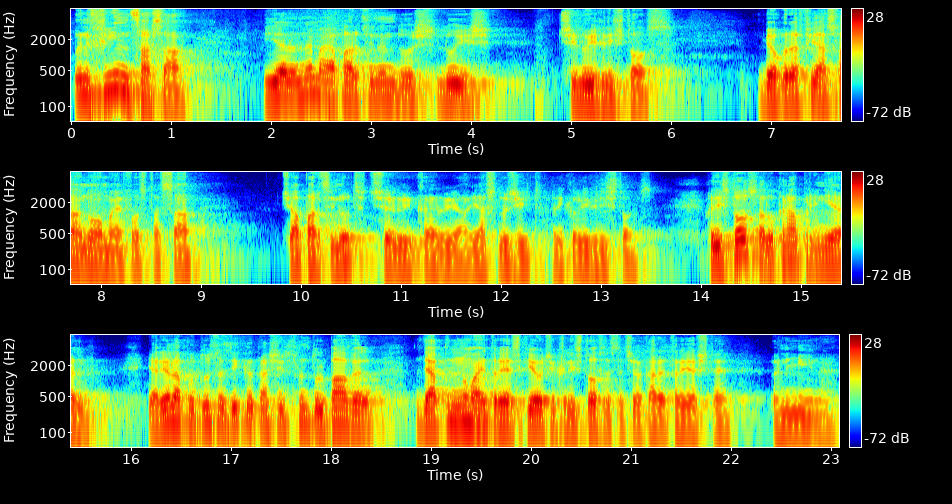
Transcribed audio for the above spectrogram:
în ființa sa. El nemai aparținându-și lui, ci lui Hristos. Biografia sa nu a mai fost a sa, ci a aparținut celui căruia i-a slujit, adică lui Hristos. Hristos a lucrat prin el, iar el a putut să zică ca și Sfântul Pavel, de acum nu mai trăiesc eu, ci Hristos este cel care trăiește în mine.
